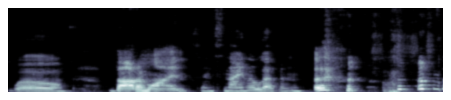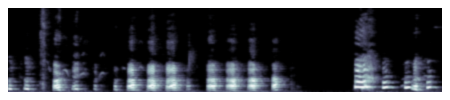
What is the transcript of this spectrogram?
Whoa. Bottom line. Since 9 11.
